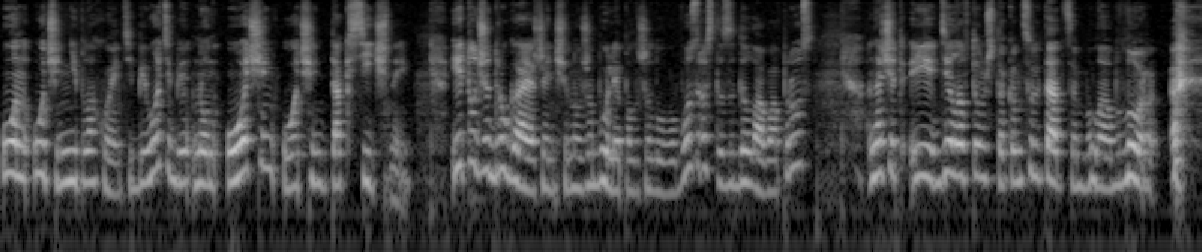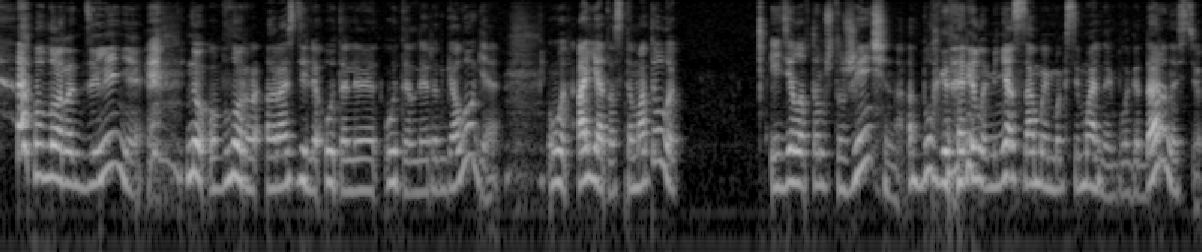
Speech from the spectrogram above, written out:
Он очень неплохой антибиотик, но он очень-очень токсичный. И тут же другая женщина, уже более пожилого возраста, задала вопрос. Значит, и дело в том, что консультация была в лор, в лор-отделении, ну, в лор-разделе отолерингология, вот, а я-то стоматолог, И дело в том, что женщина отблагодарила меня самой максимальной благодарностью,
